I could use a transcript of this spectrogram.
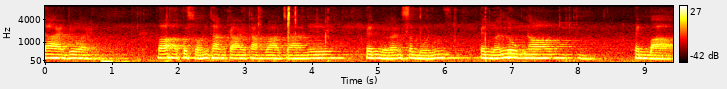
ได้ด้วย เพราะอากุศลทางกายทางวาจานี้ เป็นเหมือนสมุน เป็นเหมือนลูกน้อง เป็นบ่าว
